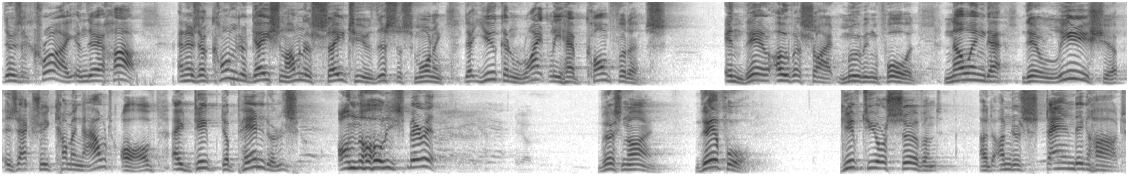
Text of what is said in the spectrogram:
There's a cry in their heart. And as a congregation, I want to say to you this this morning that you can rightly have confidence in their oversight moving forward, knowing that their leadership is actually coming out of a deep dependence on the Holy Spirit. Verse 9 Therefore, give to your servant an understanding heart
